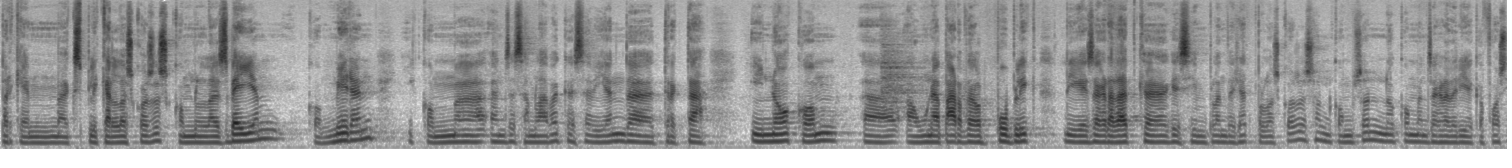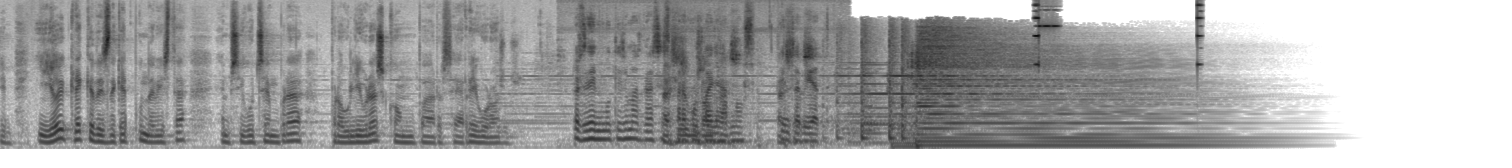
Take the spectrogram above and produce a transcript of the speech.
Perquè hem explicat les coses com les veiem, com eren i com eh, ens semblava que s'havien de tractar i no com a una part del públic li hagués agradat que haguéssim plantejat, però les coses són com són, no com ens agradaria que fóssim. I jo crec que des d'aquest punt de vista hem sigut sempre prou lliures com per ser rigorosos. President, moltíssimes gràcies, gràcies per acompanyar-nos. Fins aviat.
